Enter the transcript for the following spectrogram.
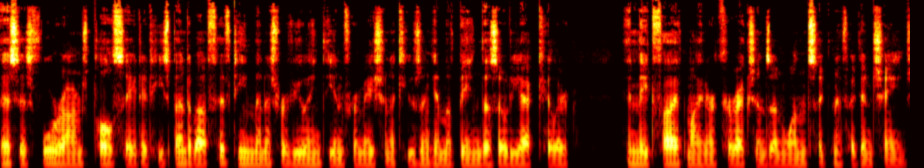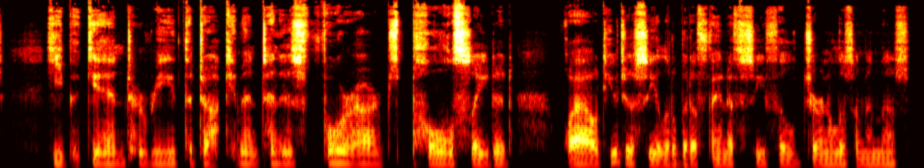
As his forearms pulsated, he spent about 15 minutes reviewing the information accusing him of being the Zodiac killer. and made five minor corrections and one significant change. He began to read the document and his forearms pulsated. Wow, do you just see a little bit of fantasy filled journalism in this?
